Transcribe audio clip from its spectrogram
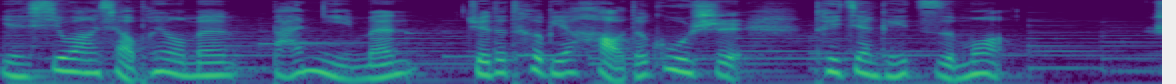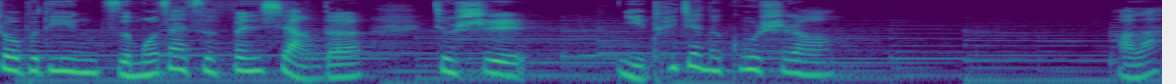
也希望小朋友们把你们觉得特别好的故事推荐给子墨，说不定子墨再次分享的就是你推荐的故事哦。好了，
